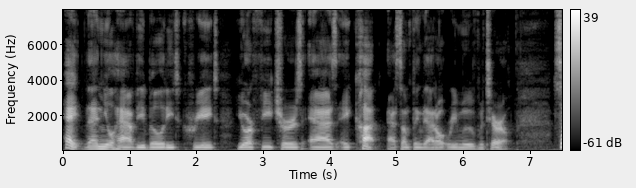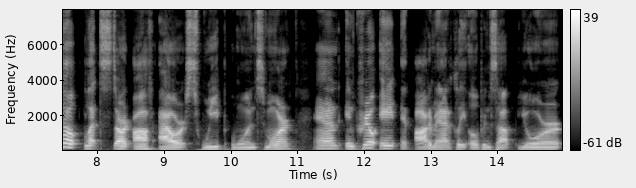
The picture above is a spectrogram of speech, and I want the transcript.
hey, then you'll have the ability to create your features as a cut, as something that'll remove material. So let's start off our sweep once more. And in Creo 8, it automatically opens up your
